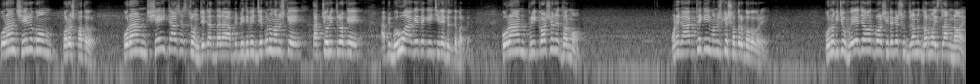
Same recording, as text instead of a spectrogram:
কোরআন সেই রকম পরশ পাথর। কোরআন সেই টাচ স্টোন যেটার দ্বারা আপনি পৃথিবীর যে কোনো মানুষকে তার চরিত্রকে আপনি বহু আগে থেকেই চিনে ফেলতে পারবেন। কোরআন প্রিকশনের ধর্ম। অনেক আগ থেকেই মানুষকে সতর্ক করে। কোনো কিছু হয়ে যাওয়ার পর সেটাকে শুধরানোর ধর্ম ইসলাম নয়।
